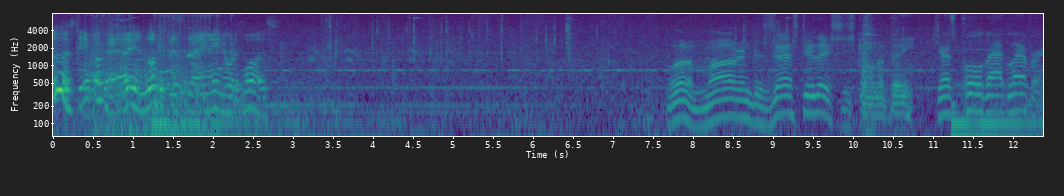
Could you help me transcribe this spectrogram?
Ooh, a steam. Okay, I didn't look at this thing. I didn't know what it was. What a modern disaster this is gonna be. Just pull that lever.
